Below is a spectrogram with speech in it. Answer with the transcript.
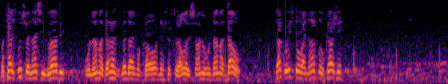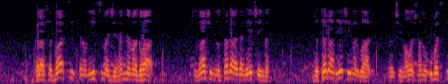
Pa taj slučaj znači gladi u nama danas gledajmo kao nešto što je Allah Žešanuhu nama dao. Tako isto ovaj naslov kaže kada se baci stanovnicima džehennema glad. Što znači da do tada ga neće imati. Do tada neće imati glad. Znači im Allah šanu ono ubaciti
